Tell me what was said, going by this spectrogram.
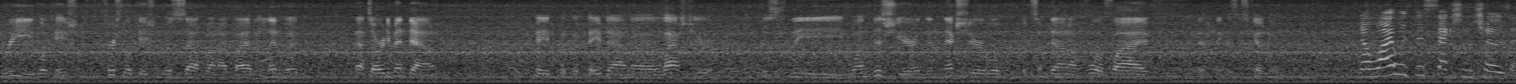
three locations. The first location was southbound I-5 in Lynnwood. That's already been down. Paved, put, paved down uh, last year. This is the one this year, and then next year we'll put some down on 405. I think is the schedule. Now, why was this section chosen?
